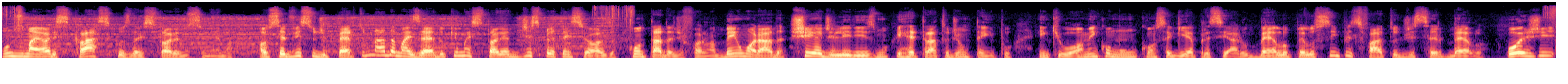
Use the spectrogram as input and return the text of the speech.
Um dos maiores clássicos da história do cinema, ao serviço de perto nada mais é do que uma história despretensiosa, contada de forma bem-humorada, cheia de lirismo e retrato de um tempo em que o homem comum conseguia apreciar o belo pelo simples fato de ser belo. Hoje,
